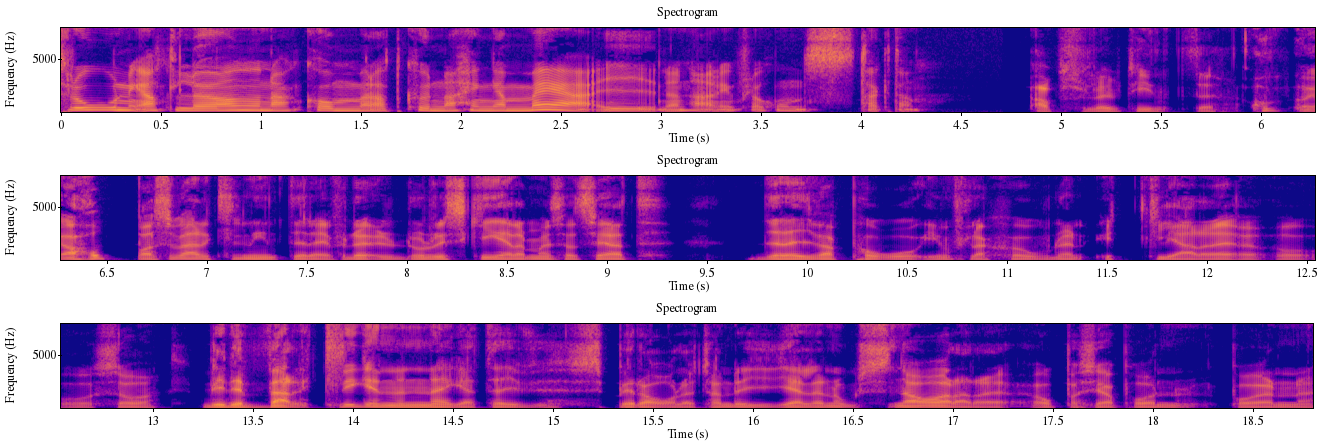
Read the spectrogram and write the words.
Tror ni att lönerna kommer att kunna hänga med i den här inflationstakten? Absolut inte. Jag hoppas verkligen inte det, för då riskerar man så att säga att driva på inflationen ytterligare eh, och, och, så blir det verkligen en negativ spiral. Utan det gäller nog snarare, hoppas jag, på en, på en eh,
